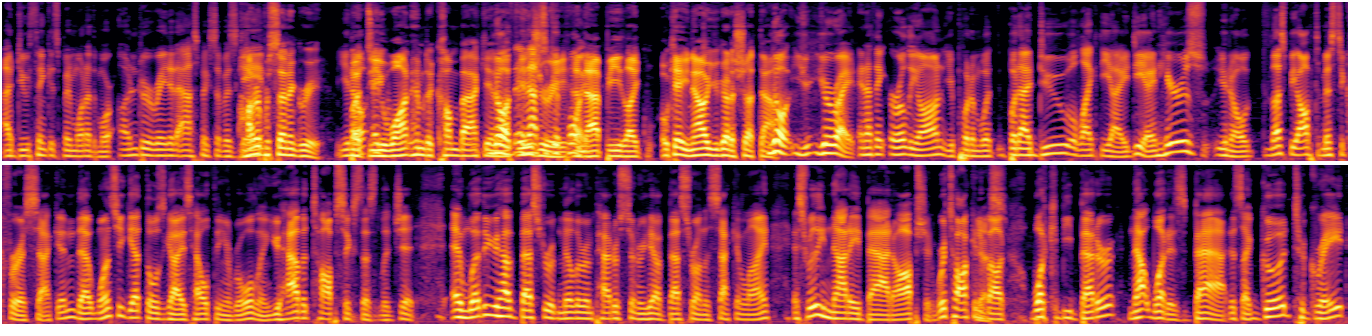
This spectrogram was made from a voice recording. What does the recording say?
I do think it's been one of the more underrated aspects of his game. Hundred percent agree. You but know, do you want him to come back in No, off and that's a good injury and that be like, okay, now you got to shut down? No, you- you're right, and I think early on you put him with, but I do like the idea. And here's, you know, let's be optimistic for a second that once you get those guys healthy and rolling, you have a top six that's legit. And whether you have Boeser, with Miller, and Pettersson, or you have Boeser on the second line, it's really not a bad option. We're talking Yes. about what could be better, not what is bad. It's like good to great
